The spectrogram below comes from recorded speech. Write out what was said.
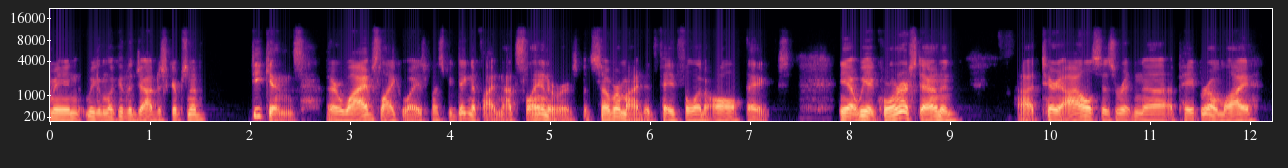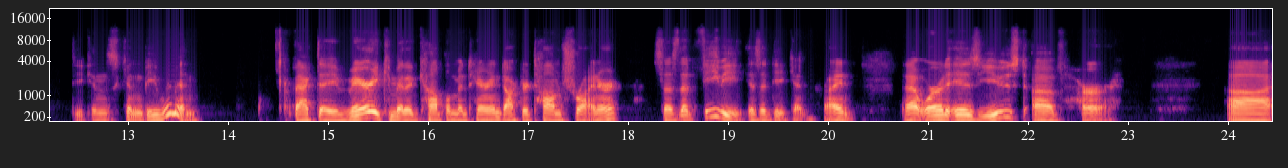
mean, we can look at the job description of deacons. Their wives likewise must be dignified, not slanderers, but sober minded, faithful in all things. Yeah, we at Cornerstone and uh, Terry Isles has written a, a, paper on why deacons can be women. In fact, a very committed complementarian, Dr. Tom Schreiner, says that Phoebe is a deacon, right? That word is used of her. Uh,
